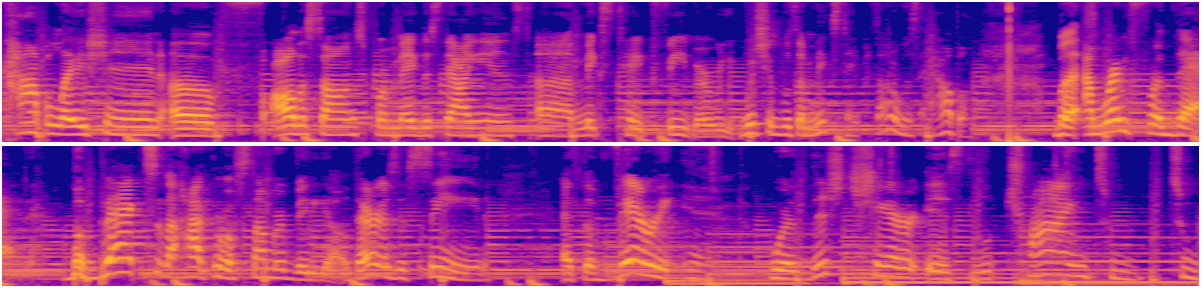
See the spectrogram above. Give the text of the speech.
compilation of all the songs from Meg Thee Stallion's uh, mixtape Fever, which it was a mixtape. I thought it was an album, but I'm ready for that. But back to the Hot Girl Summer video. There is a scene at the very end where this chair is trying to to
